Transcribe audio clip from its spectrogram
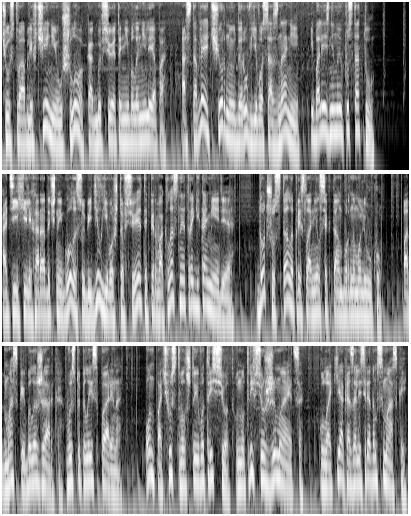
Чувство облегчения ушло, как бы все это ни было нелепо, оставляя черную дыру в его сознании и болезненную пустоту. А тихий лихорадочный голос убедил его, что все это первоклассная трагикомедия. Додж устало прислонился к тамбурному люку – под маской было жарко, выступила испарина. Он почувствовал, что его трясет, внутри все сжимается. Кулаки оказались рядом с маской,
